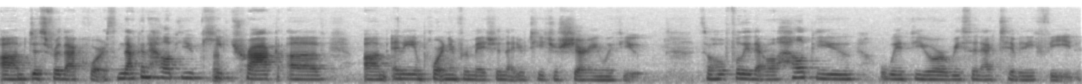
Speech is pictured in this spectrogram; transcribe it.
um, just for that course. And that can help you keep track of um, any important information that your teacher's sharing with you. So hopefully that will help you with your recent activity feed.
